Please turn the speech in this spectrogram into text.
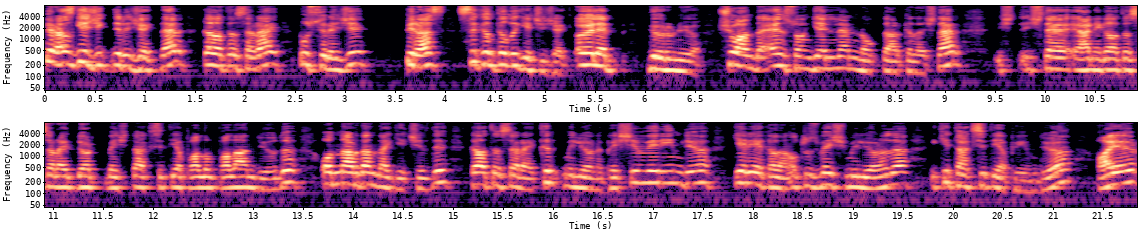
biraz geciktirecekler. Galatasaray bu süreci biraz sıkıntılı geçecek. Öyle görünüyor. Şu anda en son gelinen nokta arkadaşlar işte, işte yani Galatasaray 4-5 taksit yapalım falan diyordu. Onlardan da geçildi. Galatasaray 40 milyonu peşin vereyim diyor. Geriye kalan 35 milyonu da iki taksit yapayım diyor. Hayır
